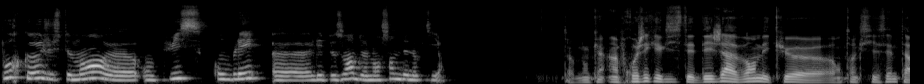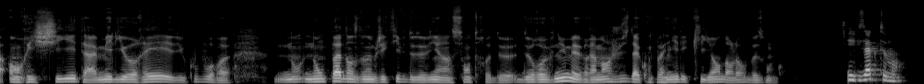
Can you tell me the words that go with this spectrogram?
pour que justement euh, on puisse combler les besoins de l'ensemble de nos clients. Donc un projet qui existait déjà avant, mais que en tant que CSM, tu as enrichi, tu as amélioré, et du coup, pour non, pas dans un objectif de devenir un centre de, revenus, mais vraiment juste d'accompagner les clients dans leurs besoins. Exactement.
